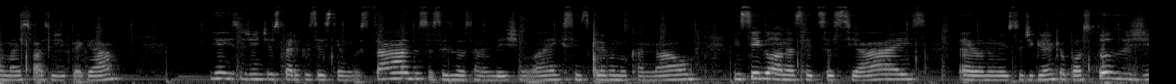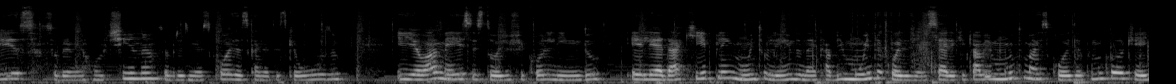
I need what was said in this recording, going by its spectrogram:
é mais fácil de pegar. E é isso, gente. Eu espero que vocês tenham gostado. Se vocês gostaram, deixem um like, se inscrevam no canal. Me sigam lá nas redes sociais, é, no meu Instagram, que eu posto todos os dias sobre a minha rotina, sobre as minhas coisas, as canetas que eu uso. E eu amei esse estojo, ficou lindo. Ele é da Kipling, muito lindo, né? Cabe muita coisa, gente. Sério, que cabe muito mais coisa. Eu não coloquei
